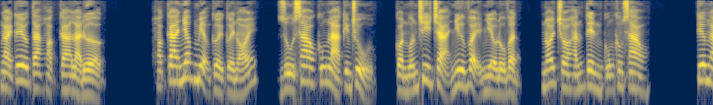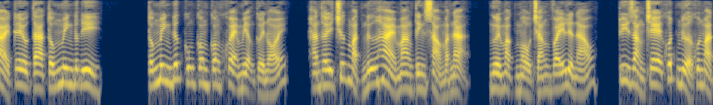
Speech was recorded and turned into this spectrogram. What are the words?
ngài kêu ta hoặc ca là được. Hoặc ca nhấp miệng cười cười nói, dù sao cũng là kim chủ, còn muốn chi trả như vậy nhiều đồ vật, nói cho hắn tên cũng không sao. kia ngài kêu ta Tống Minh Đức đi. Tống Minh Đức cũng cong cong khỏe miệng cười nói, hắn thấy trước mặt nữ hài mang tinh xảo mặt nạ, người mặc màu trắng váy liền áo, tuy rằng che khuất nửa khuôn mặt,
